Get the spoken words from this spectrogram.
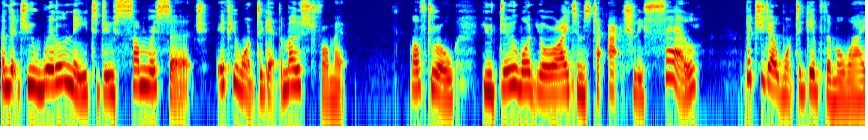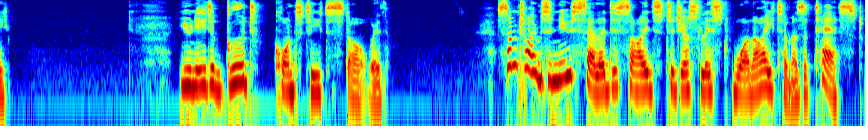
and that you will need to do some research if you want to get the most from it. After all, you do want your items to actually sell, but you don't want to give them away. You need a good quantity to start with. Sometimes a new seller decides to just list one item as a test.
